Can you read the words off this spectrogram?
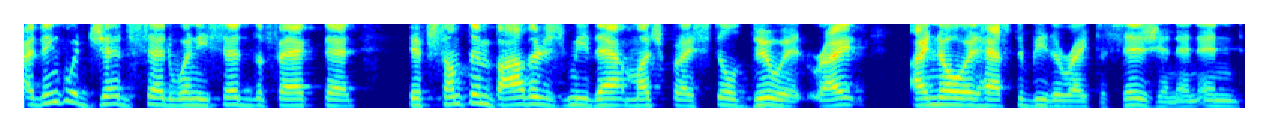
I think what Jed said when he said the fact that, if something bothers me that much, but I still do it, right? I know it has to be the right decision. And and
